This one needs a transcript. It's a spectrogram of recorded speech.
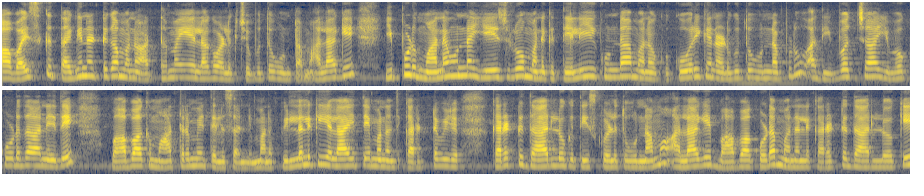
ఆ వయసుకి తగినట్టుగా మనం అర్థమయ్యేలాగా వాళ్ళకి చెబుతూ ఉంటాం. అలాగే ఇప్పుడు మన ఉన్న ఏజ్లో మనకి తెలియకుండా మన ఒక కోరికను అడుగుతూ ఉన్నప్పుడు అది ఇవ్వచ్చా ఇవ్వకూడదా అనేదే బాబాకి మాత్రమే తెలుసండి. మన పిల్లలకి ఎలా అయితే మనం కరెక్ట్ కరెక్ట్ దారిలోకి తీసుకెళ్తూ ఉన్నామో అలాగే బాబా కూడా మనల్ని కరెక్ట్ దారిలోకే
